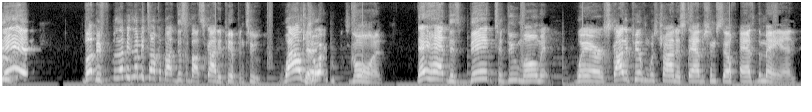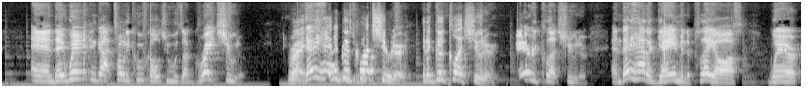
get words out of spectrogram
Then, but bef- let me let me talk about this about Scottie Pippen too. While Okay. Jordan was gone, they had this big to do moment where Scottie Pippen was trying to establish himself as the man, and they went and got Toni Kukoc, who was a great shooter. right? They had and a good clutch shooter, and a good clutch shooter. Very clutch shooter. And they had a game in the playoffs where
